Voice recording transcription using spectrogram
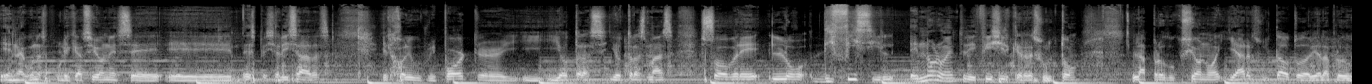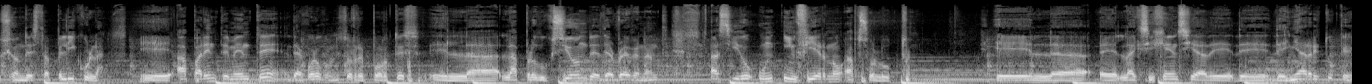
en algunas publicaciones eh, especializadas, el Hollywood Reporter y, otras, y otras más, sobre lo difícil, enormemente difícil que resultó la producción, y ha resultado todavía la producción de esta película. aparentemente de acuerdo con estos reportes, eh, la, producción de The Revenant ha sido un infierno absoluto. La exigencia de, de, Iñárritu, que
